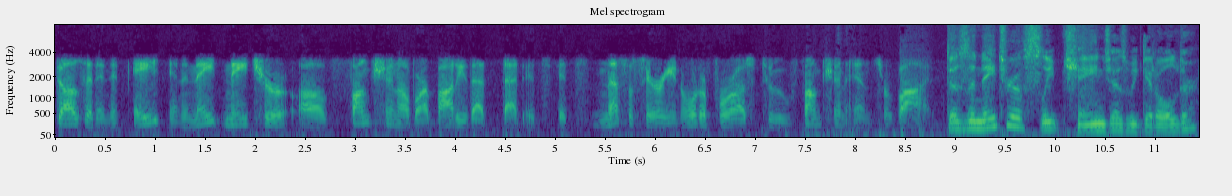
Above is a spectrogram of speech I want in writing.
does it, an innate, an innate nature of function of our body that, that it's, it's necessary in order for us to function and survive. Does the nature of sleep change as we get older?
